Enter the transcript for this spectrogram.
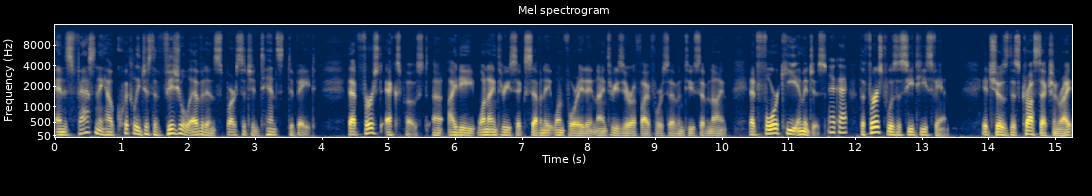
And it's fascinating how quickly just the visual evidence sparks such intense debate. That first X post, uh, ID 1936781488930547279, had four key images. Okay. The first was a CT scan. It shows this cross-section, right,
